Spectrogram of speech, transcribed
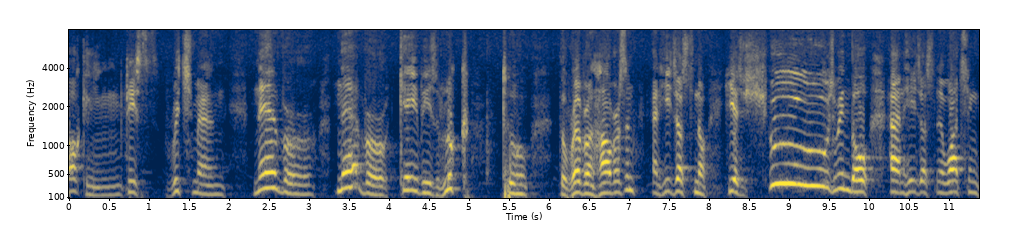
Talking, this rich man never, never gave his look to the Reverend Halverson, and he just, you know, he has a huge window, and he's just you know, watching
